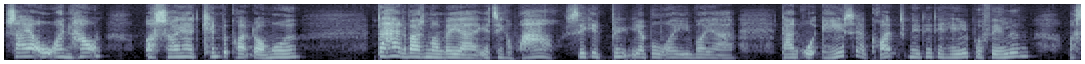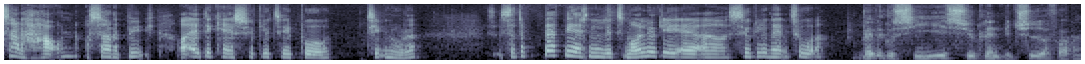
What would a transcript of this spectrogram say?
så er jeg over en havn, og så er jeg et kæmpe grønt område. Der har det bare som om, at jeg, jeg tænker, wow, sikkert et by, jeg bor i, hvor jeg, der er en oase af grønt midt i det hele på fælleden, og så er der havn, og så er der by, og alt det kan jeg cykle til på 10 minutter. Så der, der bliver jeg sådan lidt smålykkelig af at cykle den tur. Hvad vil du sige, cyklen betyder for dig?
